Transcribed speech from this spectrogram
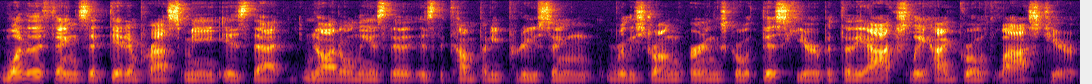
one of the things that did impress me is that not only is the is the company producing really strong earnings growth this year, but that they actually had growth last year.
